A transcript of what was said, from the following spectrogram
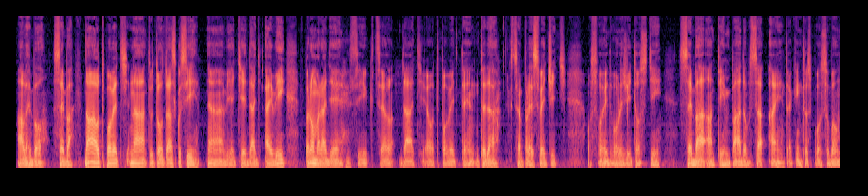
alebo seba. No a odpoveď na túto otázku si e, viete dať aj vy. V prvom rade si chcel dať odpoveď, ten, teda chcel presvedčiť o svojej dôležitosti seba a tým pádom sa aj takýmto spôsobom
